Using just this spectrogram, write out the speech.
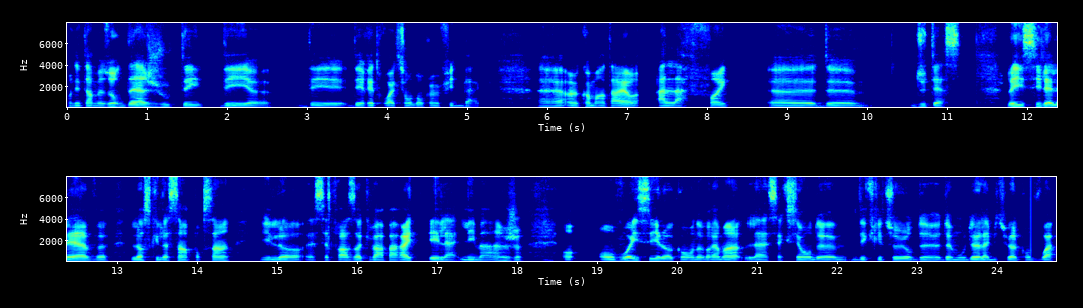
on est en mesure d'ajouter des, euh, rétroactions, donc un feedback, euh, un commentaire à la fin de, du test. Là, ici, l'élève, lorsqu'il a 100%, il a cette phrase-là qui va apparaître et l'image on voit ici qu'on a vraiment la section d'écriture de, de, Moodle habituelle qu'on voit.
